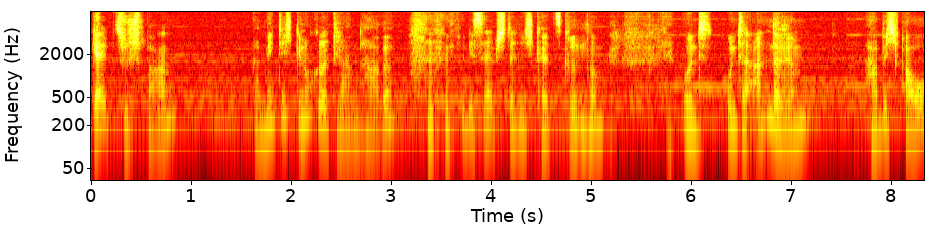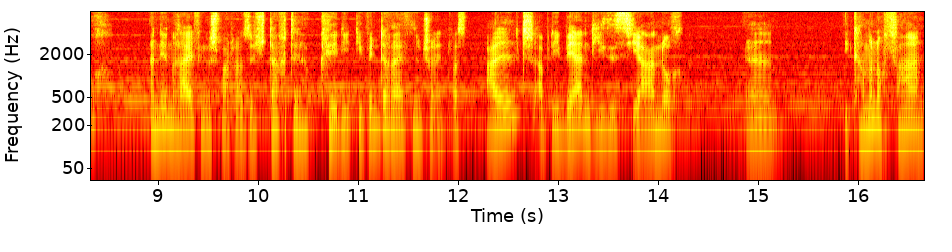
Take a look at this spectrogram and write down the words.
Geld zu sparen, damit ich genug Rücklagen habe für die Selbstständigkeitsgründung. Und unter anderem habe ich auch an den Reifen gespart. Also ich dachte, okay, die, die Winterreifen sind schon etwas alt, aber die werden dieses Jahr noch, äh, die kann man noch fahren.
